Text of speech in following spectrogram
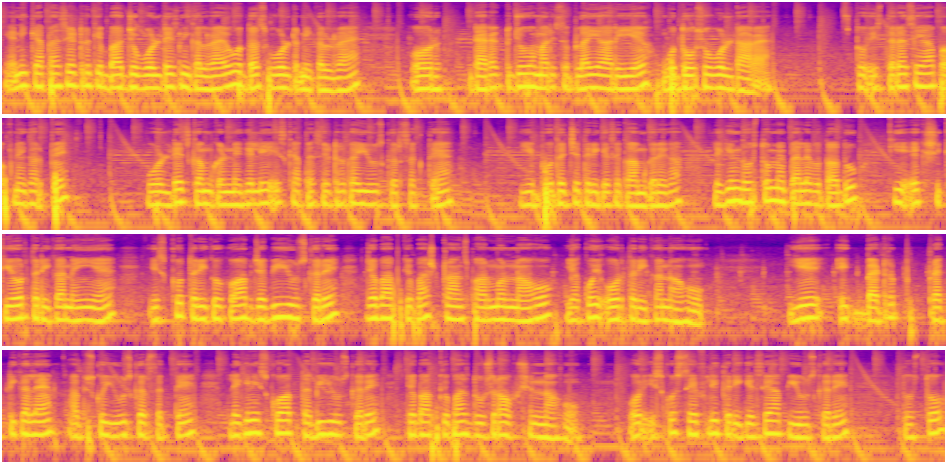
यानी कैपेसिटर के बाद जो वोल्टेज निकल रहा है, वो 10 वोल्ट निकल रहा है और डायरेक्ट जो हमारी सप्लाई आ रही है, वो 200 वोल्ट आ रहा है। तो इस तरह से आप अपने घर पे वोल्टेज कम करने के लिए इस कैपेसिटर का यूज़ कर सकते हैं। ये बहुत अच्छे तरीके से काम करेगा। लेकिन दोस्तों, मैं पहले बता दूँ कि एक सिक्योर तरीका नहीं है। इसको तरीक़ों को आप जब भी यूज़ करें, जब आपके पास ट्रांसफार्मर ना हो या कोई और तरीका ना हो ये एक बेटर प्रैक्टिकल है, आप इसको यूज़ कर सकते हैं, लेकिन इसको आप तभी यूज़ करें जब आपके पास दूसरा ऑप्शन ना हो। और इसको सेफली तरीके से आप यूज़ करें। दोस्तों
